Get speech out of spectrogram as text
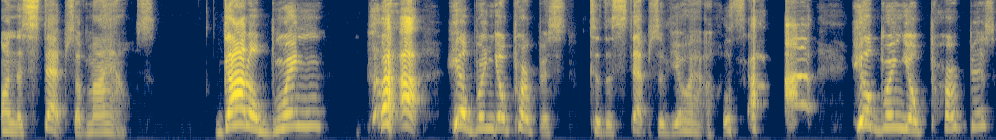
on the steps of my house. God will bring, He'll bring your purpose to the steps of your house. He'll bring your purpose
